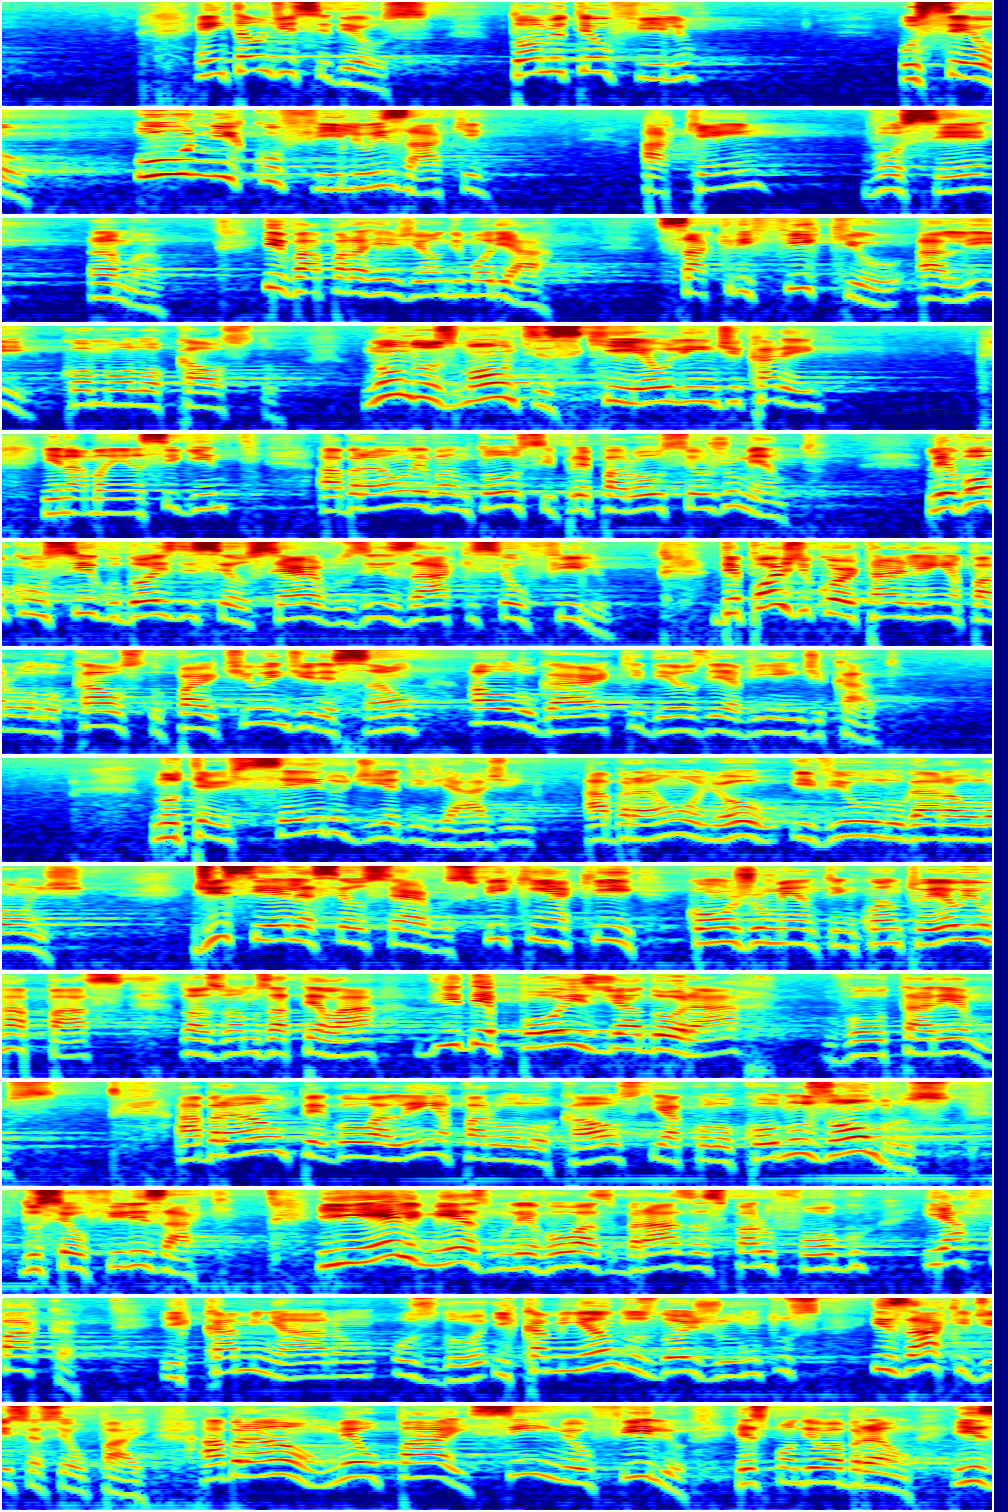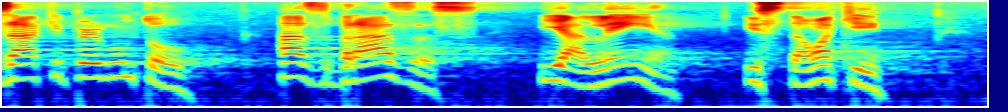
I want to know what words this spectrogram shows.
Então disse Deus: Tome o teu filho, o seu único filho Isaque, a quem você ama, e vá para a região de Moriá. Sacrifique-o ali como holocausto, num dos montes que eu lhe indicarei. E na manhã seguinte, Abraão levantou-se e preparou o seu jumento. Levou consigo dois de seus servos e Isaque, seu filho. Depois de cortar lenha para o holocausto, partiu em direção ao lugar que Deus lhe havia indicado. No terceiro dia de viagem, Abraão olhou e viu o lugar ao longe. Disse ele a seus servos: Fiquem aqui com o jumento, enquanto eu e o rapaz nós vamos até lá, e depois de adorar, voltaremos. Abraão pegou a lenha para o holocausto e a colocou nos ombros do seu filho Isaque. E ele mesmo levou as brasas para o fogo e a faca. E caminharam os dois, e caminhando os dois juntos, Isaque disse a seu pai: Abraão, meu pai, sim, meu filho, respondeu Abraão. E Isaque perguntou: As brasas e a lenha estão aqui.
